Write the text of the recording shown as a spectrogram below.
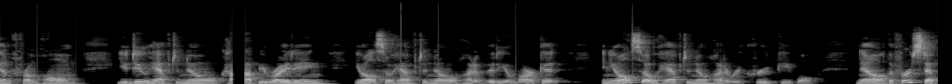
and from home, you do have to know copywriting. You also have to know how to video market, and you also have to know how to recruit people. Now, the first step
